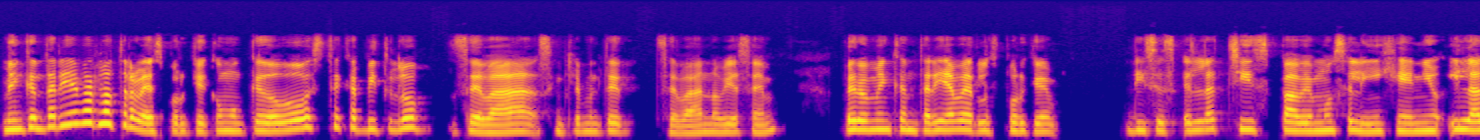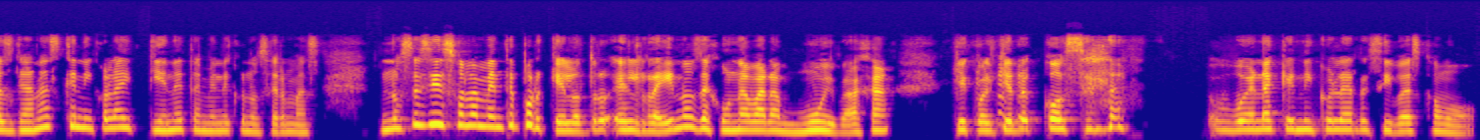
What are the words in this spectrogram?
Me encantaría verlo otra vez porque como quedó este capítulo, se va, simplemente se va a Novia Sem, pero me encantaría verlos porque dices, es la chispa, vemos el ingenio y las ganas que Nikolai tiene también de conocer más. No sé si es solamente porque el otro, el rey nos dejó una vara muy baja, que cualquier cosa buena que Nikolai reciba es como,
